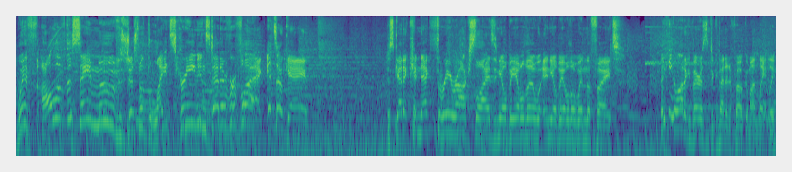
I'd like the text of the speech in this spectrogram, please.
with all of the same moves, just with Light Screen instead of Reflect. It's okay. Just gotta connect three rock slides and you'll be able to and you'll be able to win the fight. Making a lot of comparisons to competitive Pokemon lately.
